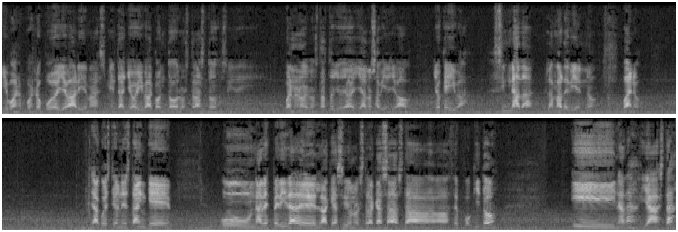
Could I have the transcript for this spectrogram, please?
y bueno, pues lo pudo llevar y demás, mientras yo iba con todos los trastos y Bueno, no, los trastos yo ya, ya los había llevado. ¿Yo qué iba? Sin nada, la más de bien, ¿no? Bueno, la cuestión está en que una despedida de la que ha sido nuestra casa hasta hace poquito. Y nada, ya está.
